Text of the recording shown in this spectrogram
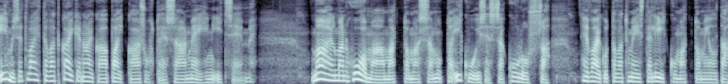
Ihmiset vaihtavat kaiken aikaa paikkaa suhteessaan meihin itseemme. Maailman huomaamattomassa, mutta ikuisessa kulussa he vaikuttavat meistä liikkumattomilta,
